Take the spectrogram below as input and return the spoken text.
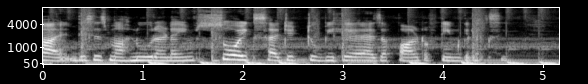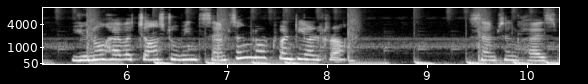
Hi, this is Mahnoor and I am so excited to be here as a part of Team Galaxy. You now have a chance to win Samsung Note 20 Ultra. Samsung has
